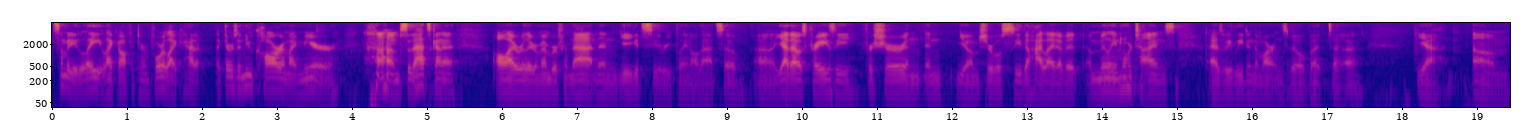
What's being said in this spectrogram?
somebody late like off of turn four like had like there was a new car in my mirror, um, so that's kind of all I really remember from that. And then yeah, you get to see the replay and all that. So uh, yeah, that was crazy for sure. And and you know I'm sure we'll see the highlight of it a million more times as we lead into Martinsville. But uh, yeah, um,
